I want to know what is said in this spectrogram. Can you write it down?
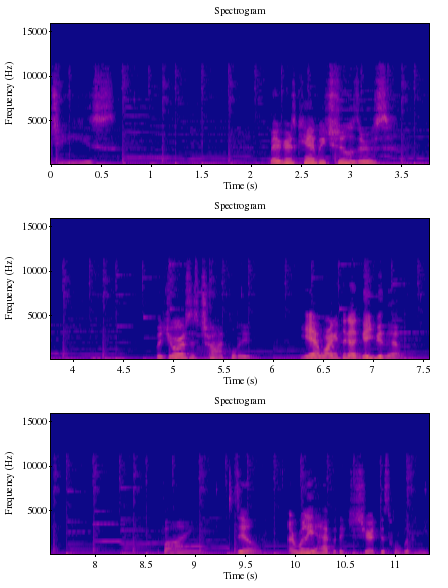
Jeez. Beggars can't be choosers. But yours is chocolate. Yeah, why do you think I gave you that one? Fine. Still, I'm really happy that you shared this one with me.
